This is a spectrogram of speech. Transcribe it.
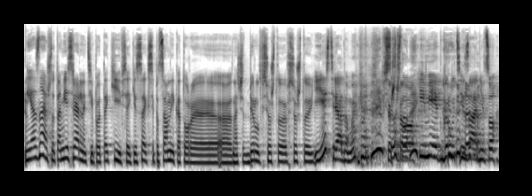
Я знаю, что там есть реально типа такие всякие секси-пацаны, которые, э, значит, берут все, что, все, что есть рядом, все, что- имеет грудь и задницу.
